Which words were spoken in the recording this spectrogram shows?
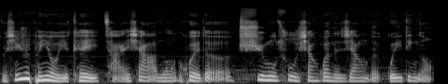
有兴趣朋友也可以查一下农委会的畜牧处相关的这样的规定哦。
